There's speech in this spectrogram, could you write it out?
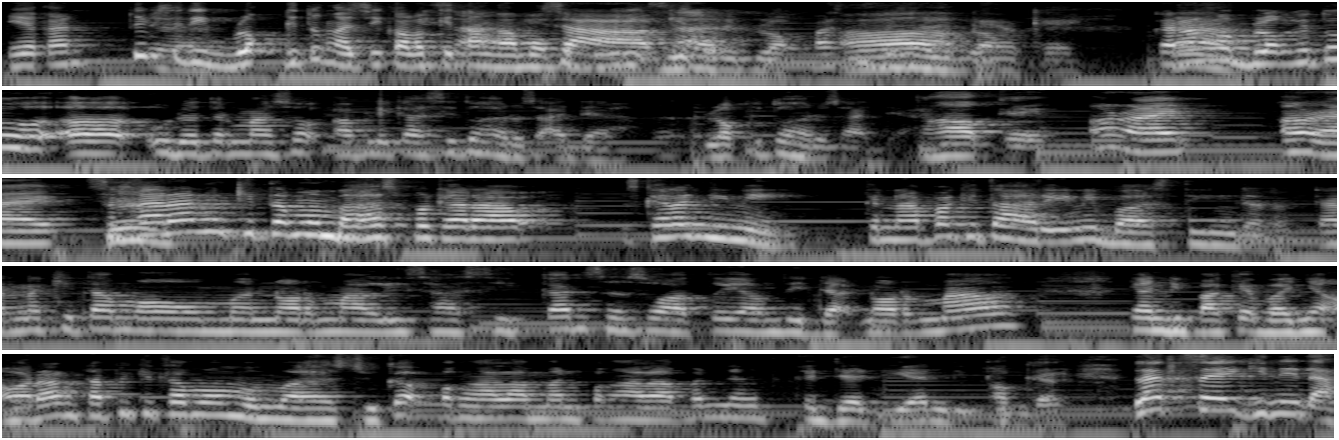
Iya kan? Itu bisa Iya. di blok gitu nggak sih kalau Bisa, kita nggak mau bisa, peduli? bisa gitu? di blok, pasti Oh, bisa di oke blok. Karena Ah. ngeblok itu uh, udah termasuk aplikasi itu harus ada. Blok itu harus ada. Oke, alright, alright. Sekarang kita membahas perkara sekarang gini. Kenapa kita hari ini bahas Tinder? Karena kita mau menormalisasikan sesuatu yang tidak normal yang dipakai banyak orang, tapi kita mau membahas juga pengalaman-pengalaman yang kejadian di Oke. Tinder. Let's say gini dah,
